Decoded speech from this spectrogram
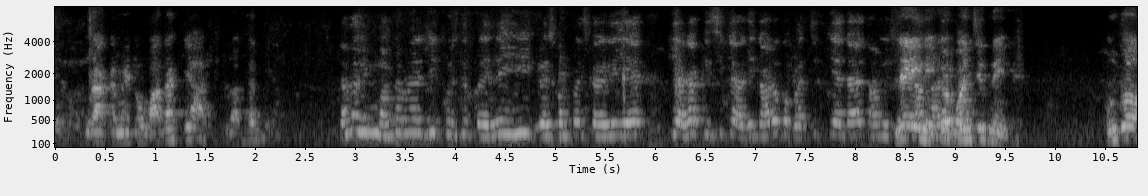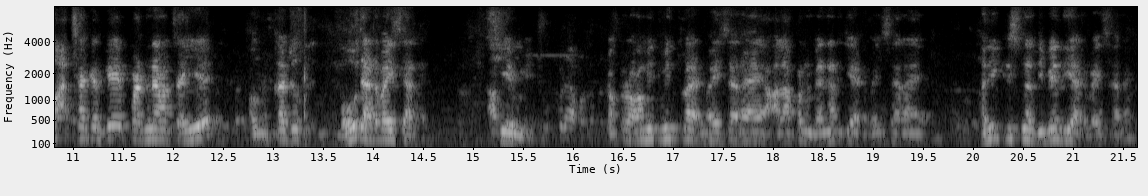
पूरा करने का वादा किया आज पूरा कर दिया। दादा लेकिन ममता बनर्जी कुछ दिन पहले ही प्रेस कॉन्फ्रेंस कर रही है कि अगर किसी के अधिकारों को वंचित किया जाए तो हम नहीं नहीं कोई वंचित नहीं है। उनको अच्छा करके पढ़ना चाहिए और उनका जो बहुत एडवाइसर है सीएम में। डॉक्टर अमित मिश्रा एडवाइसर है आलापन बैनर्जी एडवाइसर है हरि कृष्ण द्विवेदी एडवाइसर है।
